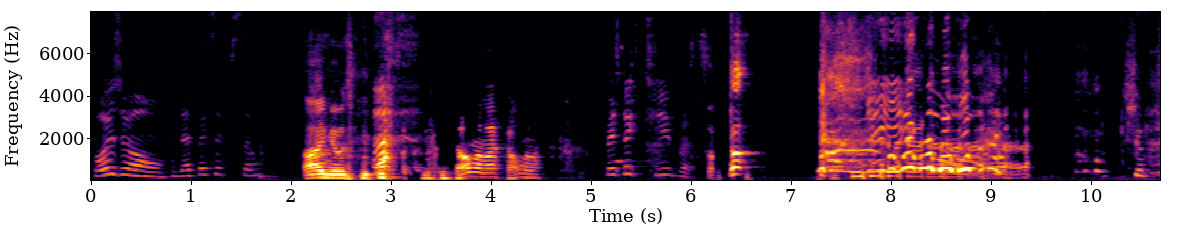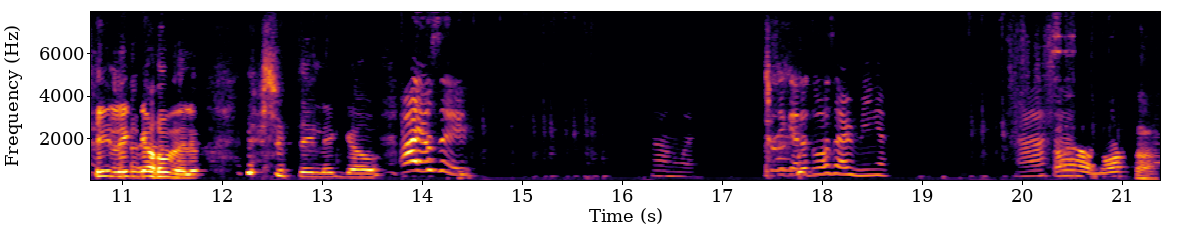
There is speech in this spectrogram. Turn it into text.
Pô, João, cadê a percepção? Ai, meu Deus. Calma lá, calma lá. Perspectiva. Chutei legal, velho. Chutei legal. Ah, eu sei! Ah, não é. Achei que era duas arminhas. Ah, tá. Ah, nossa.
